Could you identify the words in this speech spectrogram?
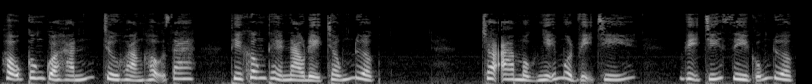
hậu cung của hắn trừ hoàng hậu ra thì không thể nào để chống được. Cho A Mộc Nhĩ một vị trí, vị trí gì cũng được,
